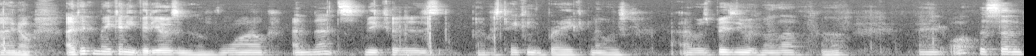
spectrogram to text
I know, I didn't make any videos in a while, and that's because I was taking a break, and I was, I was busy with my laptop, and all of a sudden,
